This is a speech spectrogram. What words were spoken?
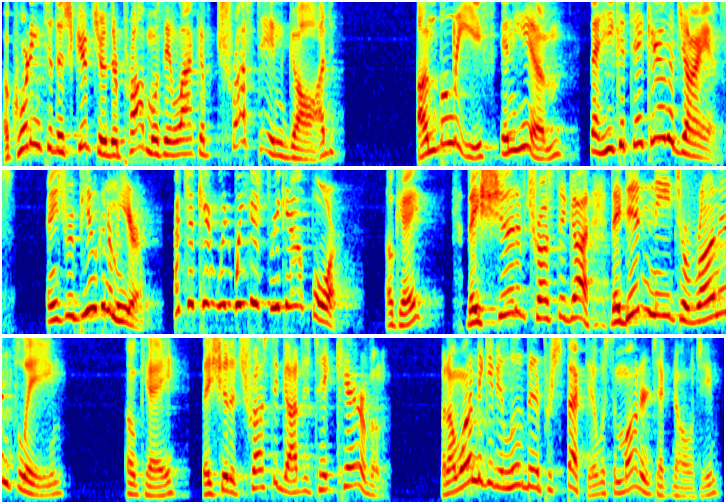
According to the scripture, their problem was a lack of trust in God, unbelief in Him that He could take care of the giants. And He's rebuking them here. I took care. What, are you guys freaking out for? Okay? They should have trusted God. They didn't need to run and flee. Okay? They should have trusted God to take care of them. But I wanted to give you a little bit of perspective with some modern technology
